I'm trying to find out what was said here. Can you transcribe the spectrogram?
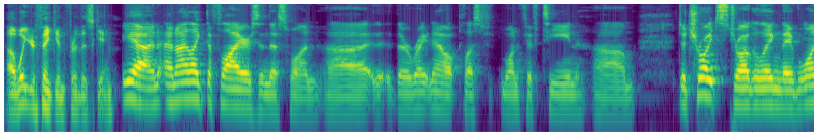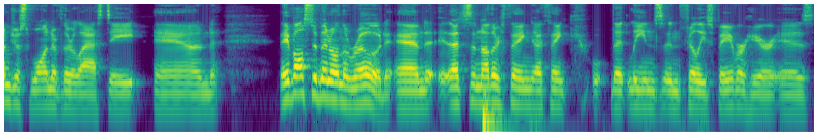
uh, what you're thinking for this game. Yeah, and, and I like the Flyers in this one. Uh, they're right now at plus 115. Um, Detroit's struggling. They've won just one of their last eight, and They've also been on the road, and that's another thing I think that leans in Philly's favor here is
